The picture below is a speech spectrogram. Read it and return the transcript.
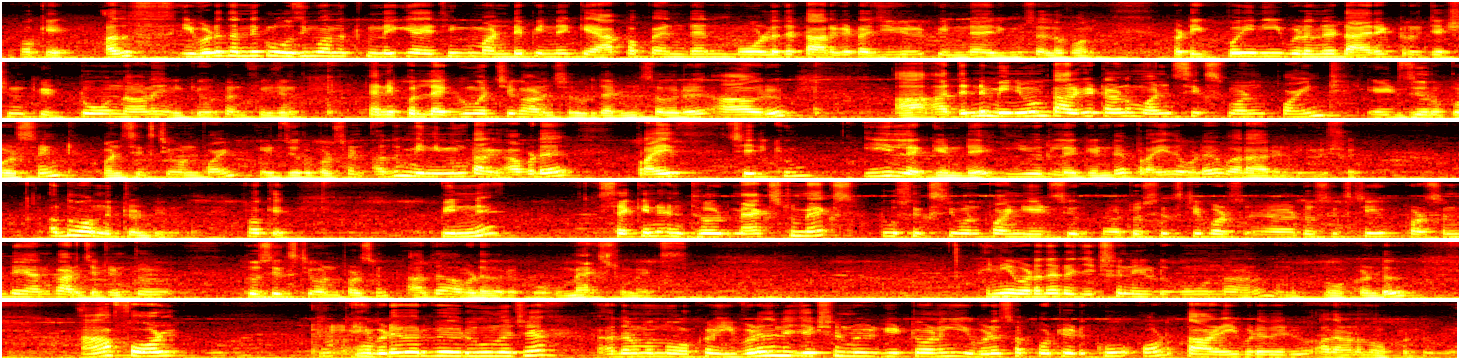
ഓക്കെ അത് ഇവിടെ തന്നെ ക്ലോസിംഗ് വന്നിട്ടുണ്ടെങ്കിൽ ഐ തിങ്ക് മൺഡേ പിന്നെ ഗ്യാപ്പ് അപ്പ് ആൻഡ് ദെൻ മുകളിലത്തെ ടാർഗറ്റ് അച്ചീവ് ചെയ്ത് പിന്നെ ആയിരിക്കും സെലഫോൺ ബട്ട് ഇപ്പോൾ ഇനി ഇവിടെ നിന്ന് ഡയറക്റ്റ് റിജക്ഷൻ കിട്ടുമോ എന്നാണ് എനിക്ക് ഒരു കൺഫ്യൂഷൻ ഞാനിപ്പോൾ ലെഗ് വെച്ച് കാണിച്ചുള്ളൂ. ദാറ്റ് മീൻസ് അവർ ആ ഒരു അതിന്റെ മിനിമം ടാർഗറ്റ് ആണ് one six one point eight zero percent one sixty one point eight zero percent അത് മിനിമം ടാർഗറ്റ് അവിടെ പ്രൈസ് ശരിക്കും ഈ ലെഗിന്റെ ഈ ഒരു ലെഗിന്റെ പ്രൈസ് അവിടെ വരാറുണ്ട് യൂഷ്വൽ അത് വന്നിട്ടുണ്ട് ഓക്കെ പിന്നെ second and third max to max two sixty one point eight zero two sixty percent two sixty percent ഞാൻ കാണിച്ചിട്ടുണ്ട്. To two sixty one percent അത് അവിടെ വരെ പോകും മാക്സ് ടു മാക്സ് ഇനി ഇവിടെ നിന്ന് റിജക്ഷൻ എടുക്കുമെന്നാണ് നമുക്ക് നോക്കേണ്ടത്. ആ ഫോൾ എവിടെ വരെ വരുമെന്ന് വെച്ചാൽ അത് നമ്മൾ നോക്കണം. ഇവിടെ നിന്ന് റിജക്ഷൻ കിട്ടുവാണെങ്കിൽ ഇവിടെ സപ്പോർട്ട് എടുക്കൂ ഓർ താഴെ ഇവിടെ വരൂ അതാണ് നോക്കേണ്ടത്.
